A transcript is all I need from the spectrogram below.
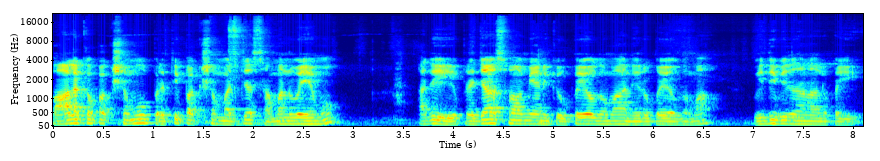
పాలకపక్షము ప్రతిపక్షం మధ్య సమన్వయము అది ప్రజాస్వామ్యానికి ఉపయోగమా నిరుపయోగమా విధి విధానాలపై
